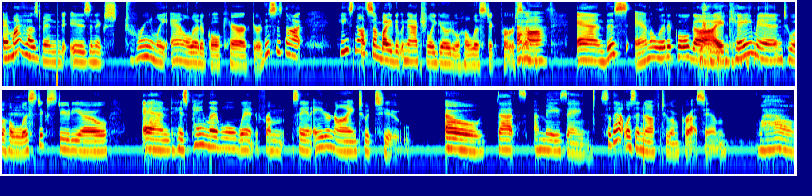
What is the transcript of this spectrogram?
and my husband is an extremely analytical character. This is not, he's not somebody that would naturally go to a holistic person. Uh-huh. And this analytical guy came into a holistic studio and his pain level went from, say, an eight or nine to a two. Oh, that's amazing. So that was enough to impress him. Wow.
